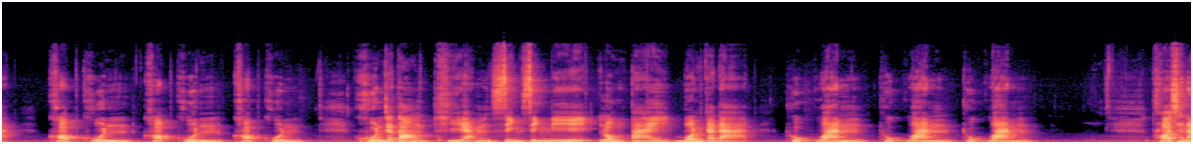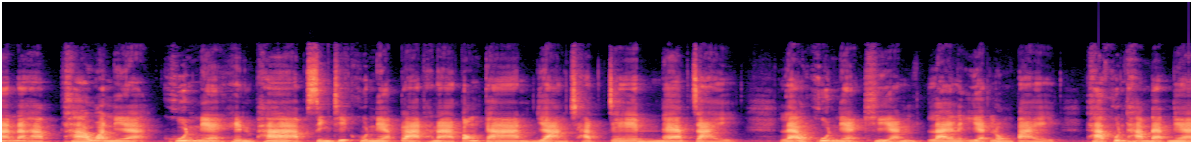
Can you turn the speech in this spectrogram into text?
าท ขอบคุณ ขอบคุณ ขอบคุณ คุณจะต้องเขียนสิ่งสิ่งนี้ลงไปบนกระดาษ ทุกวัน ทุกวัน ทุกวัน เพราะฉะนั้นนะครับ ถ้าวันนี้คุณเนี่ยเห็นภาพสิ่งที่คุณเนี่ยปรารถนาต้องการอย่างชัดเจนแนบใจ แล้วคุณเนี่ยเขียนรายละเอียดลงไป ถ้าคุณทำแบบเนี้ย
